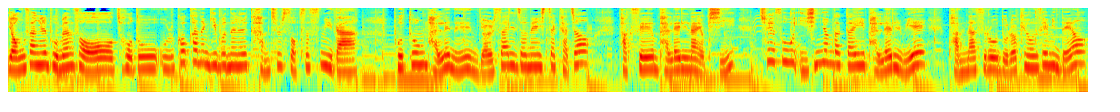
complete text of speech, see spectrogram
영상을 보면서 저도 울컥하는 기분을 감출 수 없었습니다. 보통 발레는 10살 전에 시작하죠. 박세은 발레리나 역시 최소 20년 가까이 발레를 위해 밤낮으로 노력해온 셈인데요.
